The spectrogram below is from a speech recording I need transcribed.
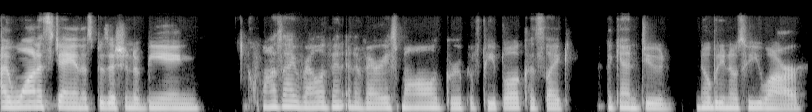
I want to stay in this position of being quasi relevant in a very small group of people. Cause, like, again, dude, nobody knows who you are.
